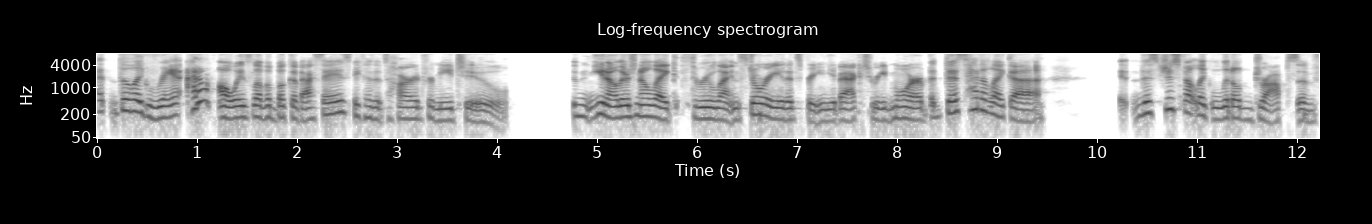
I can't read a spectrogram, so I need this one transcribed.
Uh, the like rant. I don't always love a book of essays because it's hard for me to mm, you know there's no like through line story that's bringing you back to read more but this had a like a eh, this just felt like little drops of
